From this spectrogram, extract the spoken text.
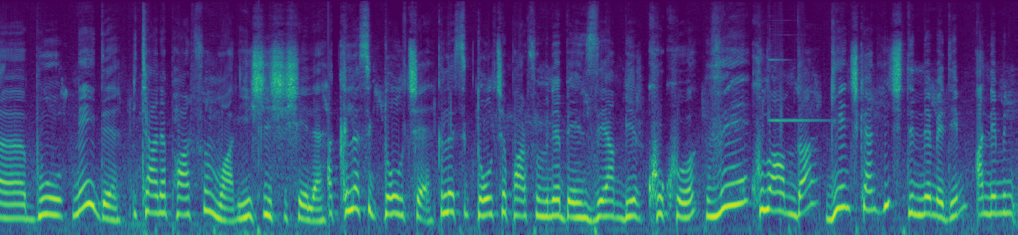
e, bu neydi? Bir tane parfüm var yeşil şişeli. Ha, klasik Dolce. Klasik Dolce parfümüne benzeyen bir koku ve kulağımda gençken hiç dinlemediğim annemin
